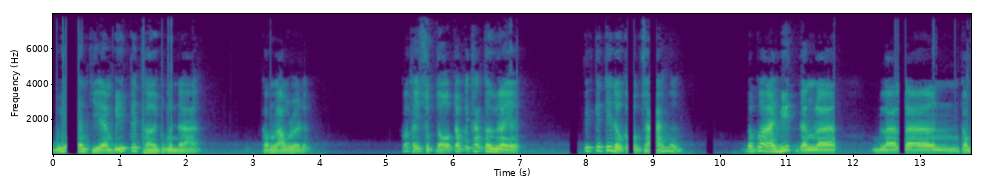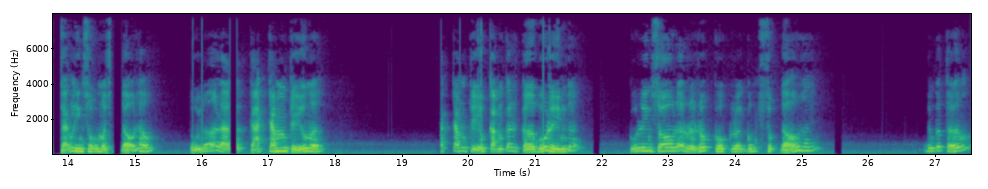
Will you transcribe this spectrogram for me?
quý anh chị em biết cái thời của mình đã không lâu rồi đó có thể sụp đổ trong cái tháng tư này. Cái cái chế độ cộng sản mà. Đâu có ai biết rằng là là là cộng sản liên xô mà sụp đổ đâu. Tụi nó là cả trăm triệu mà. Cả trăm triệu cầm cái cờ búa liềm đó của liên xô đó, rồi rốt cuộc rồi cũng sụp đổ thôi. Đừng có tưởng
